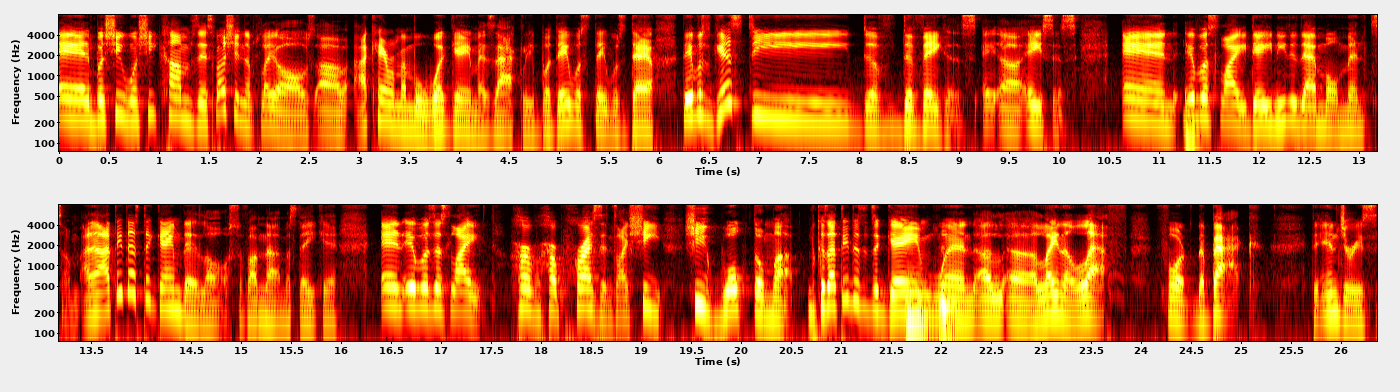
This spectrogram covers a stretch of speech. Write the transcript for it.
And but she when she comes, in, especially in the playoffs, uh, I can't remember what game exactly, but they was they was down. They was against the the the Vegas uh, Aces, and it was like they needed that momentum, and I think that's the game they lost, if I'm not mistaken. And it was just like her her presence, like she she woke them up. Because I think this is the game when uh, uh, Elena left for the back the injuries,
